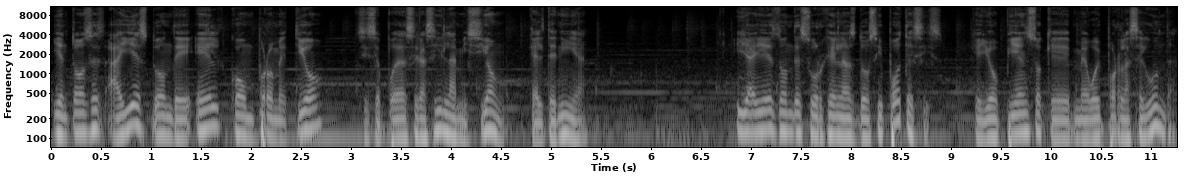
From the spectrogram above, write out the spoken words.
Y entonces ahí es donde él comprometió, si se puede decir así, la misión que él tenía. Y ahí es donde surgen las dos hipótesis, que yo pienso que me voy por la segunda.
